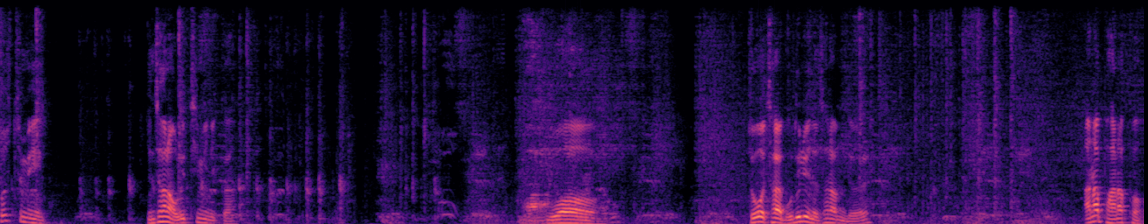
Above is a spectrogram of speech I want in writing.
코스튬이 괜찮아 우리 팀이니까. 와. 저거 잘 못 올리는 사람들. 안 아파 안 아파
